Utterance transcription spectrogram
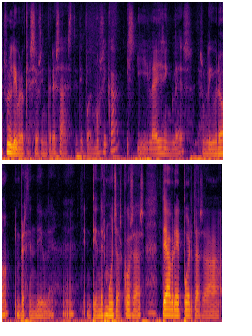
Es un libro que si os interesa este tipo de música y, leéis inglés, es un libro imprescindible. ¿eh? Entiendes muchas cosas, te abre puertas a,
